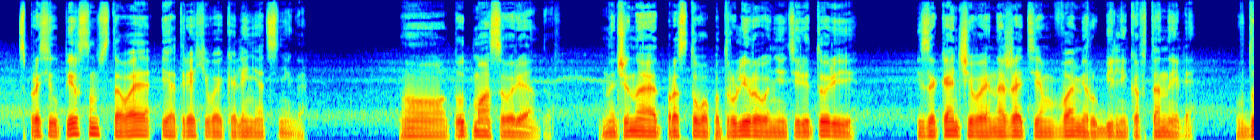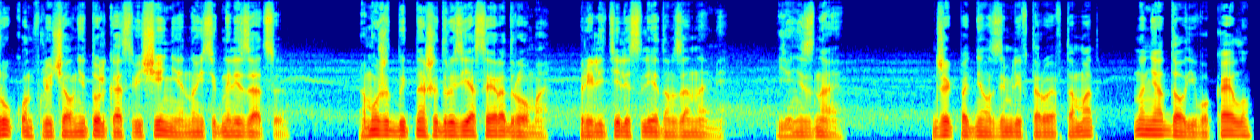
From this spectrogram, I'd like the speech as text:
— спросил Пирсон, вставая и отряхивая колени от снега. «О, тут масса вариантов. Начиная от простого патрулирования территории и заканчивая нажатием вами рубильника в тоннеле. Вдруг он включал не только освещение, но и сигнализацию. А может быть, наши друзья с аэродрома прилетели следом за нами. Я не знаю. Джек поднял с земли второй автомат, но не отдал его Кайлу,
